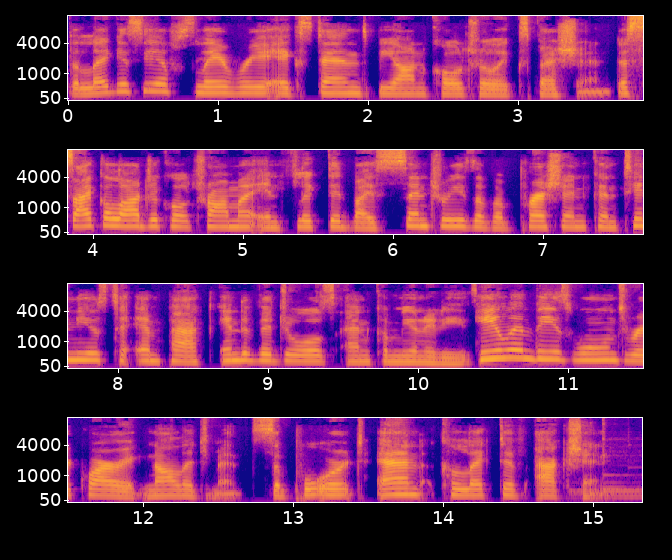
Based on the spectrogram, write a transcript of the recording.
The legacy of slavery extends beyond cultural expression. The psychological trauma inflicted by centuries of oppression continues to impact individuals and communities. Healing these wounds require acknowledgement, support, and collective action.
